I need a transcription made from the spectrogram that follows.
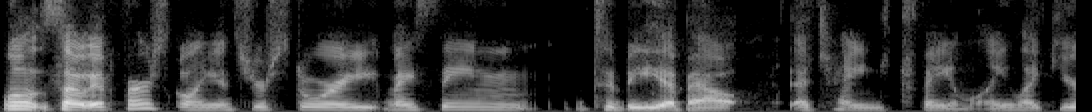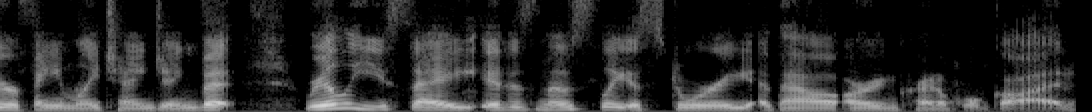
Well, so at first glance, your story may seem to be about a changed family, like your family changing, but really you say it is mostly a story about our incredible God.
